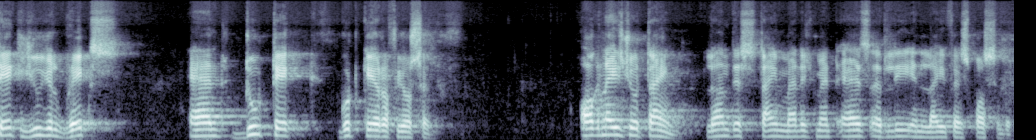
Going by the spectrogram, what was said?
Take usual breaks and do take good care of yourself. Organize your time. Learn this time management as early in life as possible.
